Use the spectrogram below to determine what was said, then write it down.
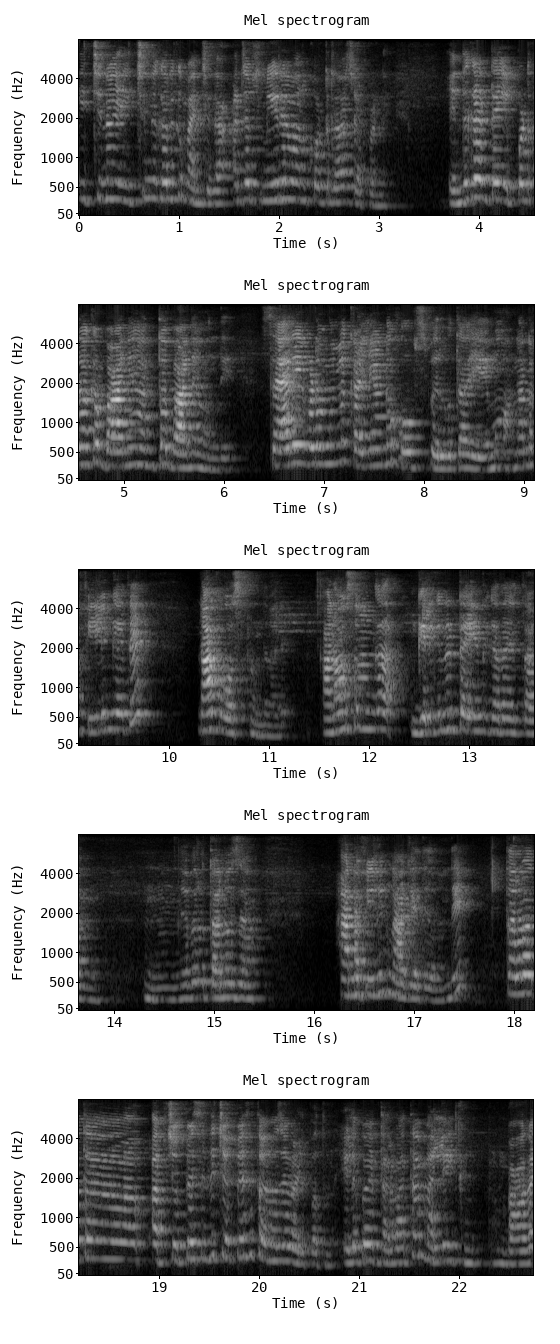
ఇచ్చిన ఇచ్చింది కనుక మంచిదా? అని చెప్పి మీరేమనుకుంటారా చెప్పండి. ఎందుకంటే ఇప్పటిదాకా బాగానే అంతా బాగానే ఉంది. శారీ ఇవ్వడం వల్ల కళ్యాణ్ హోప్స్ పెరుగుతాయేమో అన్న ఫీలింగ్ అయితే నాకు వస్తుంది మరి. అనవసరంగా గెలిగినట్టు అయింది కదా తను. ఎవరు? తనుజ అన్న ఫీలింగ్ నాకైతే ఉంది. తర్వాత అది చెప్పేసింది చెప్పేసి తనుజ వెళ్ళిపోతుంది. వెళ్ళిపోయిన తర్వాత మళ్ళీ బాగా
